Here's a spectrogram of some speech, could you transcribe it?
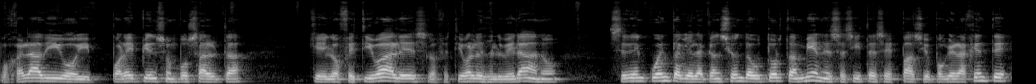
ojalá digo, y por ahí pienso en voz alta, que los festivales, los festivales del verano, se den cuenta que la canción de autor también necesita ese espacio, porque la gente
